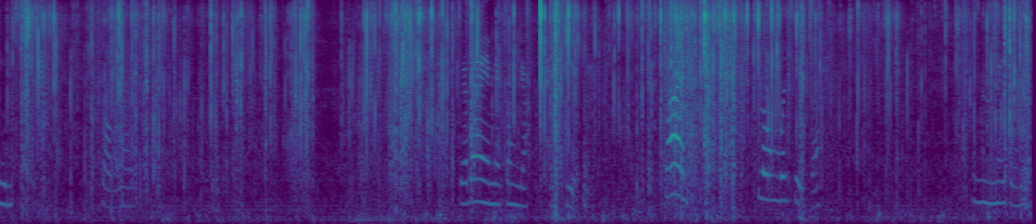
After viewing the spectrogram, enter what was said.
ลืมใส่ต่อไปจะได้ไม่ต้องยักแพ็กเกจไปลงไปสิจ้ะมันไม่ตรงนี้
